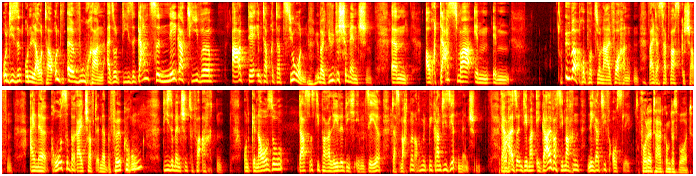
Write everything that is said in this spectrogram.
und die sind unlauter und äh, wuchern. Also diese ganze negative Art der Interpretation über jüdische Menschen. Ähm, auch das war im, im überproportional vorhanden, weil das hat was geschaffen? Eine große Bereitschaft in der Bevölkerung, diese Menschen zu verachten. Und genauso, das ist die Parallele, die ich eben sehe, das macht man auch mit migrantisierten Menschen. Ja, also indem man, egal was sie machen, negativ auslegt. Vor der Tat kommt das Wort.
